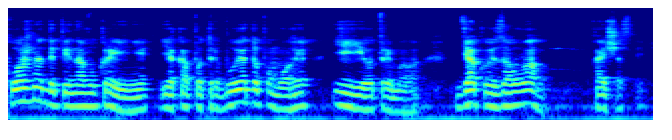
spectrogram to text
кожна дитина в Україні, яка потребує допомоги, її отримала. Дякую за увагу. Хай щастить!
